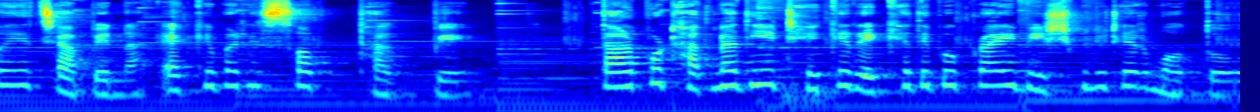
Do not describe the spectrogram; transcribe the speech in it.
হয়ে যাবে না, একেবারে সফট থাকবে। তারপর ঢাকনা দিয়ে ঢেকে রেখে দেব প্রায় বিশ মিনিটের মতো।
